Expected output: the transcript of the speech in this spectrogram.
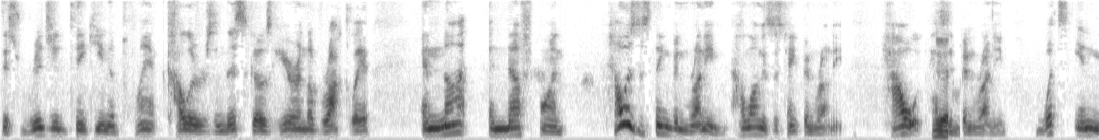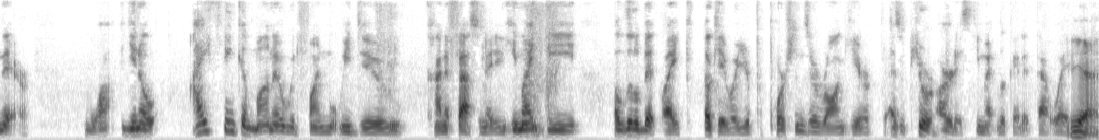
this rigid thinking of plant colors and this goes here in the rock layout, and not enough on how has this thing been running? How long has this tank been running? How has yeah. it been running? What's in there? What, you know, I think Amano would find what we do kind of fascinating. He might be a little bit like, okay, well, your proportions are wrong here. As a pure artist, he might look at it that way. Yeah.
